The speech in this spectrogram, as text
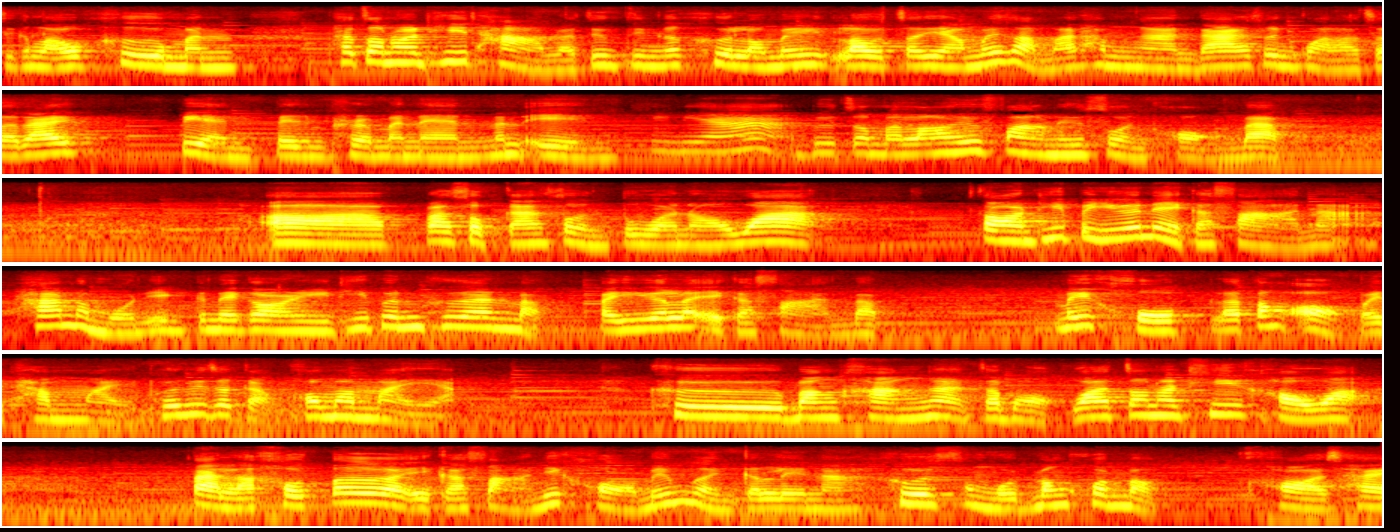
ริงๆ แล้วคือมันถ้าเจ้าหน้าที่ถามแล้วจริง ๆ ก็คือเราไม่เราจะยังไม่สามารถทำงานได้จนกว่าเราจะได้เปลี่ยนเป็น permanent นั่นเอง ทีเนี้ยบิวจะมาเล่าให้ฟังในส่วนของแบบประสบการณ์ส่วนตัวเนาะว่า ตอนที่ไปยื่นเอกสารอะถ้าสมมติในกรณีที่เพื่อนๆ แบบไปยื่นแล้วเอกสารแบบไม่ครบแล้วต้องออกไปทำใหม่ เพื่อที่จะกลับเข้ามาใหม่อะคือบางครั้งอะจะบอกว่าเจ้าหน้าที่เขาอะ แต่ละเคาน์เตอร์เอกสารที่ขอไม่เหมือนกันเลยนะ คือสมมติบางคนแบบขอใช้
